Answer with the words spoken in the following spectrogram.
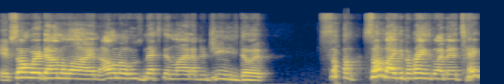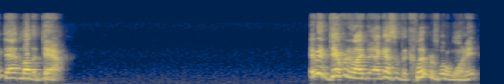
If somewhere down the line, I don't know who's next in line after Jeanie's doing, some somebody get the reins, and be like, man, take that mother down. It'd been different, like I guess if the Clippers would have won it.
